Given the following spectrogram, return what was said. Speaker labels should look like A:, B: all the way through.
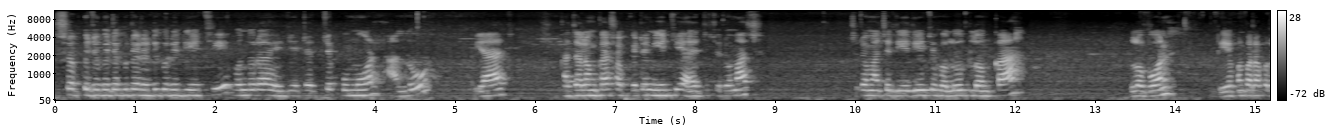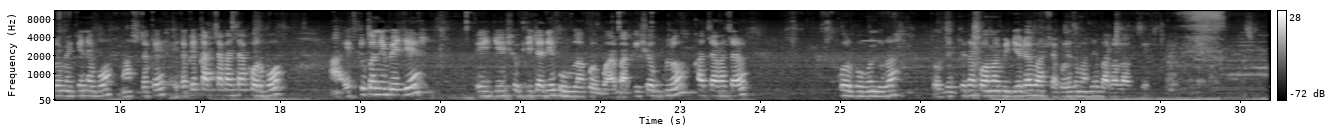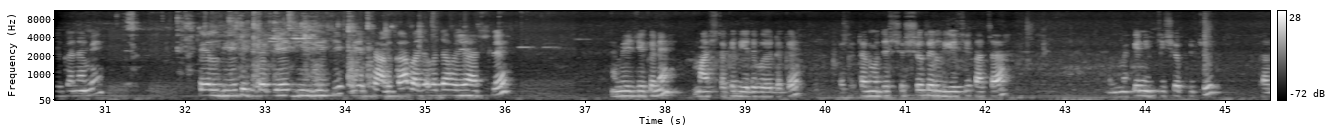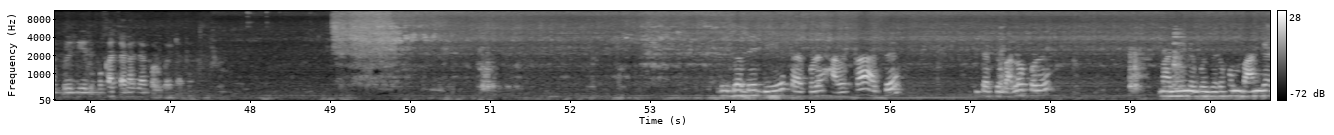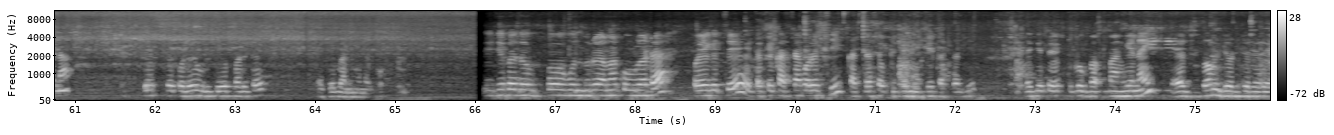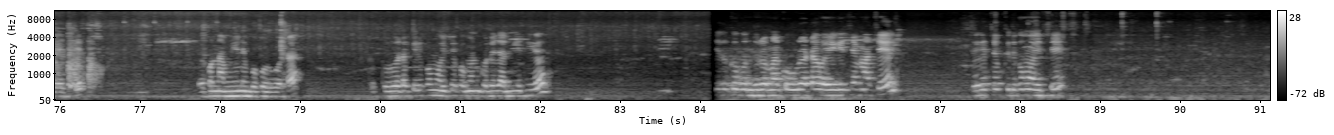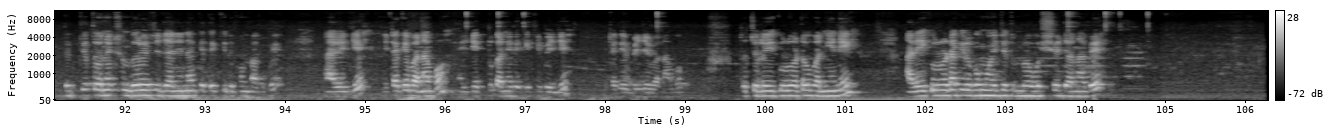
A: সব কিছু কেটে কুটে রেডি করে দিয়েছি। বন্ধুরা, এই যে এটা হচ্ছে কুমড় আলু, পেঁয়াজ, কাঁচা লঙ্কা সব কেটে নিয়েছি। আর যে ছোটো মাছ, ছোটো মাছে দিয়ে দিয়েছি হলুদ, লঙ্কা, লবণ। দিয়ে এখন ভালো করে মেখে নেব মাছটাকে। এটাকে কাঁচা কাঁচা করব। আর একটুখানি বেজে এই যে সবজিটা দিয়ে পুরুলা করব। আর বাকি সবগুলো কাঁচা কাঁচা করব বন্ধুরা। তো দেখতে থাকো আমার ভিডিওটা, আশা করে তোমাদের ভালো লাগবে। এখানে আমি তেল দিয়ে কিছুটা পেঁয়াজ দিয়ে দিয়েছি। পেঁয়াজটা হালকা ভাজা ভাজা হয়ে আসলে আমি এই যে এখানে মাছটাকে দিয়ে দেবো এটাকে। এটার মধ্যে শস্য তেল দিয়েছি, কাঁচা। মেখে নিচ্ছি সব কিছু তারপরে দিয়ে দেবো কাঁচা কাঁচা করব এটাকে। এইভাবে দিয়ে তারপরে হালকা আছে, এটাকে ভালো করে বানিয়ে নেব, যেরকম ভাঙে না চেষ্টা করে উল্টে পাল্টে এটাকে বানিয়ে নেব। এই যে বন্ধুরা, আমার কৌড়াটা হয়ে গেছে, এটাকে কাঁচা করেছি, কাঁচা সব কিছু মেখে কাঁচা দিয়ে। দেখে তো একটু ভাঙে নাই, একদম জোর জোরে রয়েছে। এখন নামিয়ে নেব করুয়াটা তো করুয়াটা কীরকম হয়েছে কমেন্ট করে জানিয়ে দিও। এরকম বন্ধুরা, আমার কৌড়াটা হয়ে গেছে মাছের। দেখেছ কীরকম হয়েছে? দেখতে তো অনেক সুন্দর হয়েছে, জানি না খেতে কীরকম লাগবে। আর এই যে এটাকে বানাবো, এই যে একটুখানি রেখেছি বেজে, এটাকে বেজে বানাবো। তো চলো এই করুয়াটাও বানিয়ে নিই। আর এই করুয়াটা কীরকম হয়েছে তোমরা অবশ্যই জানাবে।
